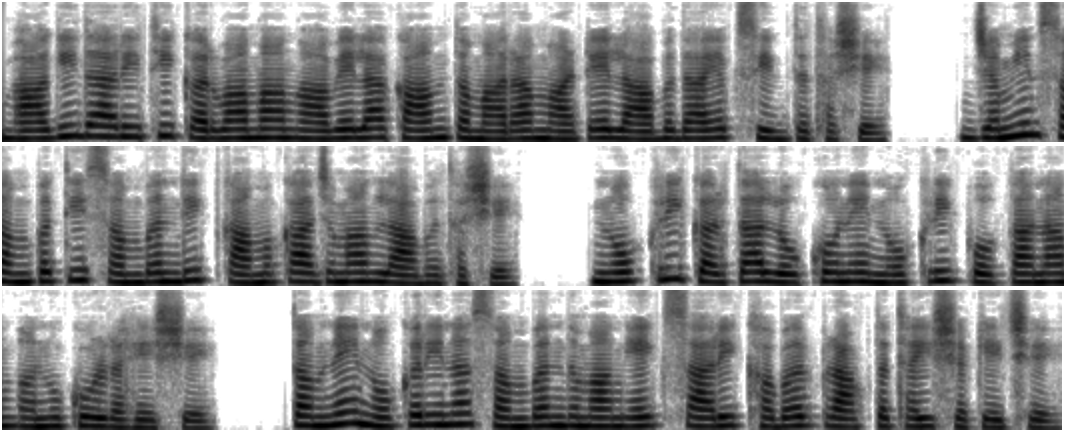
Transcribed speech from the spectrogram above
ભાગીદારીથી કરવામાં આવેલા કામ તમારા માટે લાભદાયક સિદ્ધ થશે. જમીન સંપત્તિ સંબંધિત કામકાજમાં લાભ થશે. નોકરી કરતા લોકોને નોકરી પોતાના અનુકૂળ રહેશે તમને નોકરીના સંબંધમાં એક સારી ખબર પ્રાપ્ત થઈ શકે છે.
